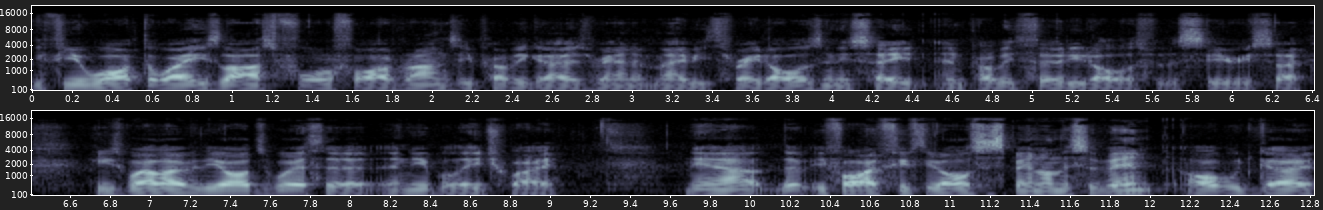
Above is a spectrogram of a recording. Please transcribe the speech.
if you wiped away his last four or five runs, he probably goes around at maybe three dollars in this heat and probably thirty dollars for the series. So he's well over the odds, worth a, a nibble each way. Now, the, if I had fifty dollars to spend on this event, I would go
